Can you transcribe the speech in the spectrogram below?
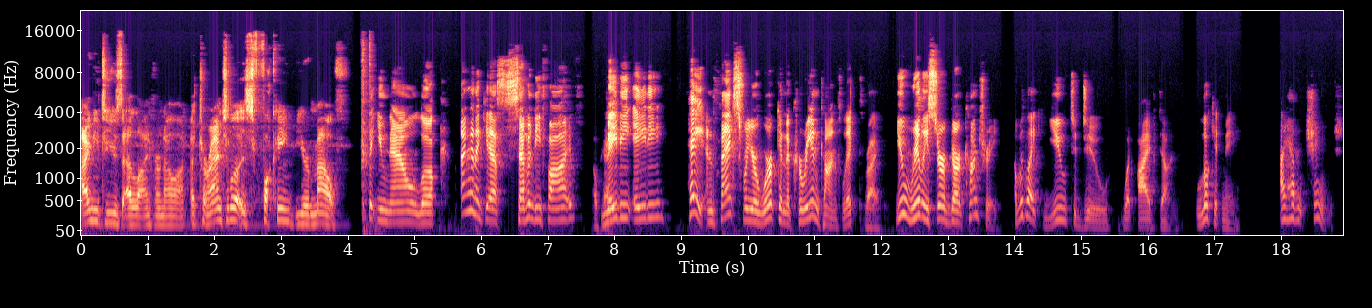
I need to use that line from now on. A tarantula is fucking your mouth. That you now look, I'm gonna guess 75, Okay. maybe 80. Hey, and thanks for your work in the Korean conflict. Right. You really served our country. I would like you to do what I've done. Look at me. I haven't changed.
